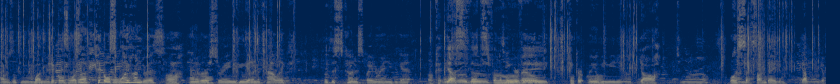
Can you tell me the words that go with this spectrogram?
I was looking on What? Pickles wasn't? Look, Pickles. the 100th Ah, anniversary, and you can get a metallic. Look, this is kind of Spider-Man you can get. Okay. And Yes, Grogu, that's from the Tinkerbell. movie. Tinker. Who you'll oh, be meeting up Yeah. tomorrow. Or Sunday. Su- Sunday. Yep. Yep.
